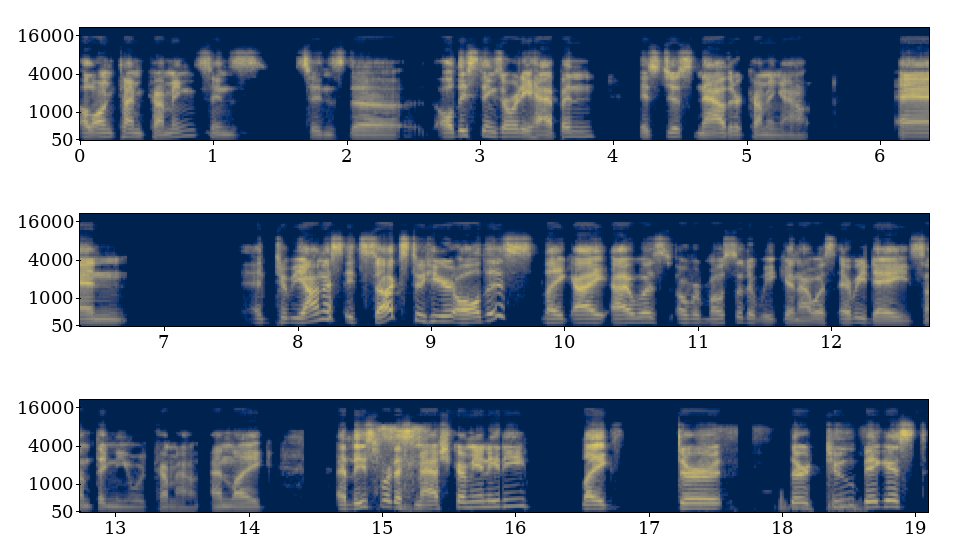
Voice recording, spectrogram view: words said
a long time coming since since the all these things already happened. It's just now they're coming out, and and to be honest, it sucks to hear all this. Like I I was over most of the weekend. I was every day something new would come out, and like at least for the Smash community, like their their two biggest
